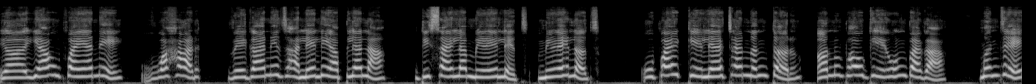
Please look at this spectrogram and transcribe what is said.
या या उपायाने वाढ वेगाने झालेली आपल्याला दिसायला मिळेलच मिळेलच. उपाय केल्याच्यानंतर अनुभव घेऊन बघा. म्हणजे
